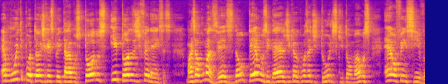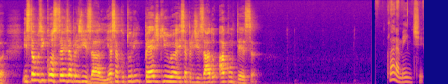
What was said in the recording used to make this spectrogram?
É muito importante respeitarmos todos e todas as diferenças, mas algumas vezes não temos ideia de que algumas atitudes que tomamos é ofensiva. Estamos em constante aprendizado e essa cultura impede que esse aprendizado aconteça. Claramente,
